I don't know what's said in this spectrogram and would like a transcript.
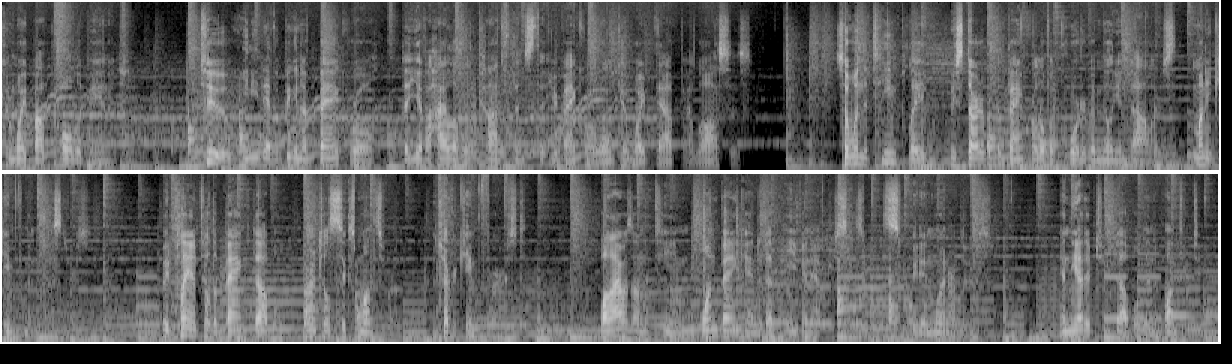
can wipe out the whole advantage. Two, you need to have a big enough bankroll that you have a high level of confidence that your bankroll won't get wiped out by losses. So when the team played, we started with a bankroll of a quarter of a million dollars. Money came from investors. We'd play until the bank doubled, or until six months were up, whichever came first. While I was on the team, one bank ended up even after six months. We didn't win or lose. And the other two doubled in a month or two.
